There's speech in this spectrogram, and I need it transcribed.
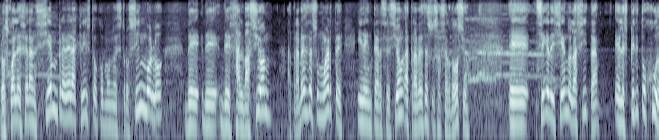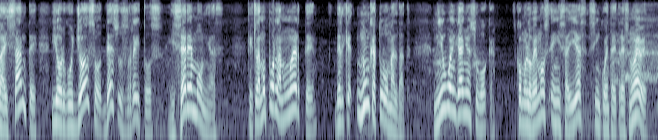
los cuales eran siempre ver a Cristo como nuestro símbolo de, salvación a través de su muerte y de intercesión a través de su sacerdocio. Eh, sigue diciendo la cita, el espíritu judaizante y orgulloso de sus ritos y ceremonias, que clamó por la muerte del que nunca tuvo maldad, ni hubo engaño en su boca, como lo vemos en Isaías 53.9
